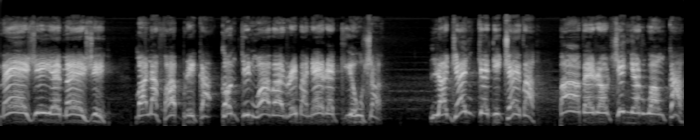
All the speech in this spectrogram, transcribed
mesi e mesi, ma la fabbrica continuava a rimanere chiusa. La gente diceva, povero signor Wonka,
